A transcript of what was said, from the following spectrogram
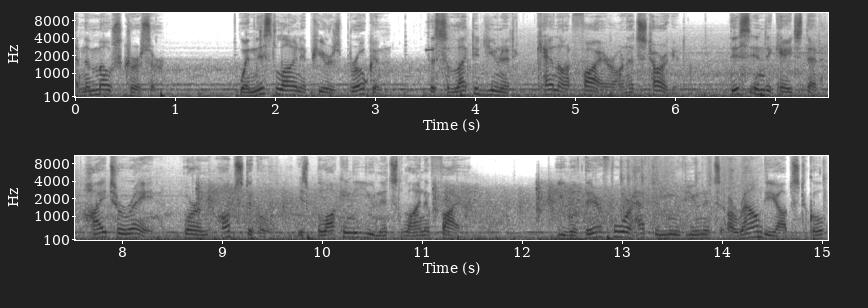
and the mouse cursor. When this line appears broken, the selected unit cannot fire on its target. This indicates that high terrain or an obstacle is blocking the unit's line of fire. You will therefore have to move units around the obstacle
